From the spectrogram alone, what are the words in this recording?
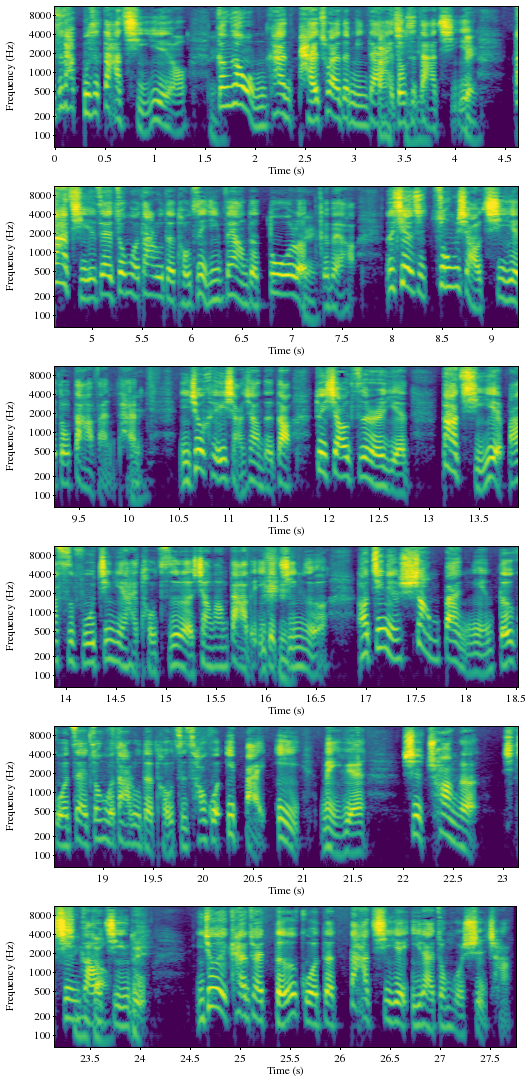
可是它不是大企业哦。刚刚我们看排出来的名单还都是大企业，大企业在中国大陆的投资已经非常的多了，对。不对？哈，那现在是中小企业都大反弹，你就可以想象得到，对消资而言，大企业巴斯夫今年还投资了相当大的一个金额，然后今年上半年德国在中国大陆的投资超过一百亿美元，是创了新高纪录，你就可以看出来德国的大企业依赖中国市场。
